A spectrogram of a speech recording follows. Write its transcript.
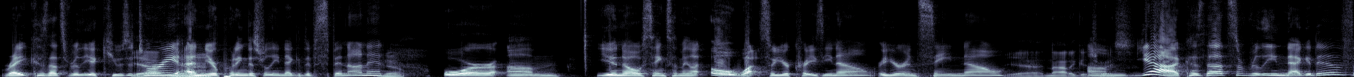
Right? Because that's really accusatory Yeah. and you're putting this really negative spin on it. Yeah. Or, um, you know, saying something like, Oh, what? So you're crazy now? Or you're insane now? Yeah, not a good Um, choice. yeah, because that's really negative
